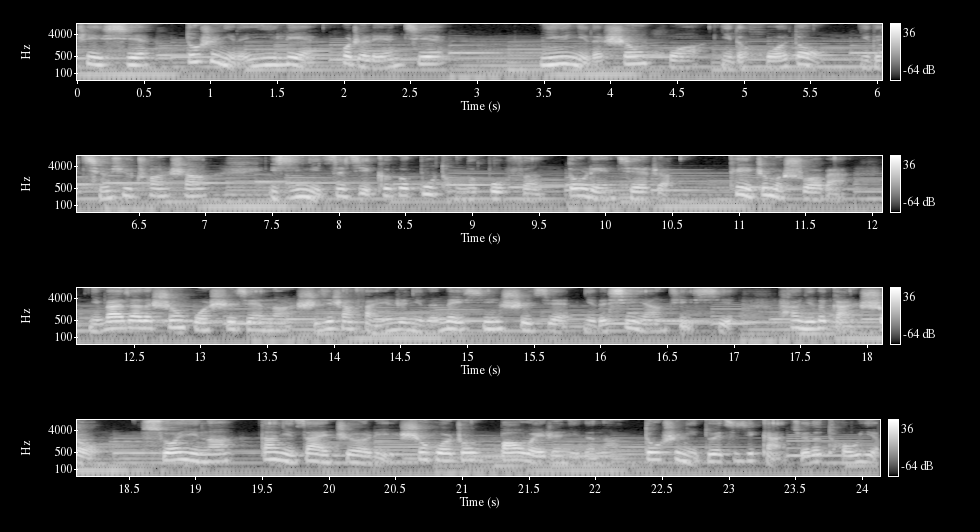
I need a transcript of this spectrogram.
这些都是你的依恋或者连接。你与你的生活、你的活动、你的情绪创伤，以及你自己各个不同的部分都连接着。可以这么说吧，你外在的生活世界呢，实际上反映着你的内心世界、你的信仰体系，还有你的感受。所以呢，当你在这里生活中包围着你的呢，都是你对自己感觉的投影。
